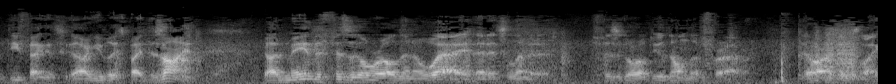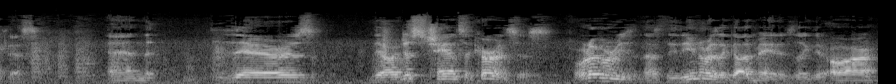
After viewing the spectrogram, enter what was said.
a defect. It's arguably it's by design. God made the physical world in a way that it's limited. The physical world, people don't live forever. There are things like this, and there's there are just chance occurrences for whatever reason. That's the, the universe that God made. Is like there are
